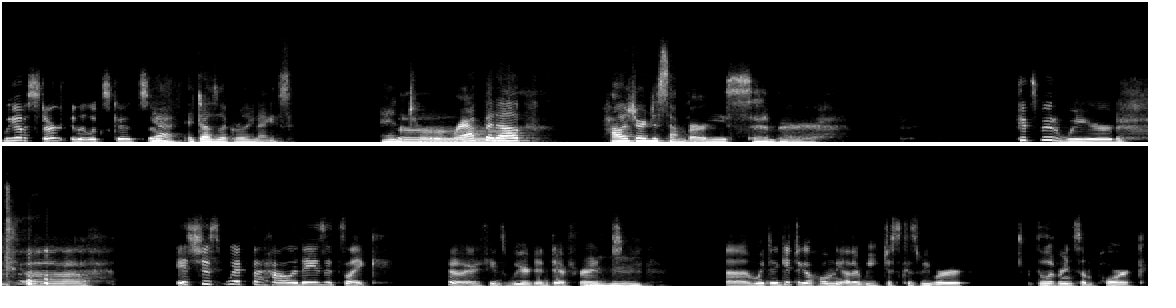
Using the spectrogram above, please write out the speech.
we got to start and it looks good. So yeah, it does look really nice. And to wrap it Uh, up, how's your December? December. It's been weird. uh, it's just with the holidays, it's like, you know, everything's weird and different. Mhm. Um, we did get to go home the other week just because we were delivering some pork.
